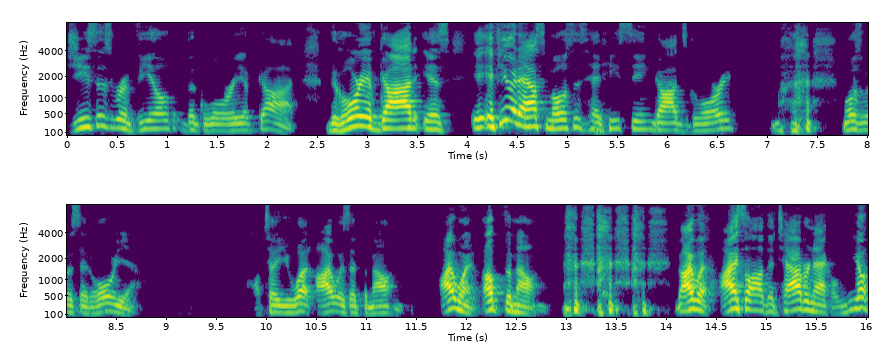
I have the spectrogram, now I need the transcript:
Jesus revealed the glory of God. The glory of God is, if you had asked Moses, had he seen God's glory? Moses would have said, Oh, yeah. I'll tell you what, I was at the mountain. I went up the mountain. I went, I saw the tabernacle. You know,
